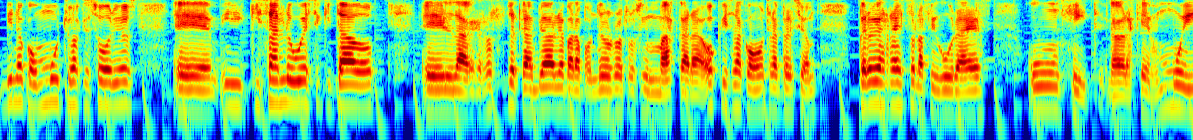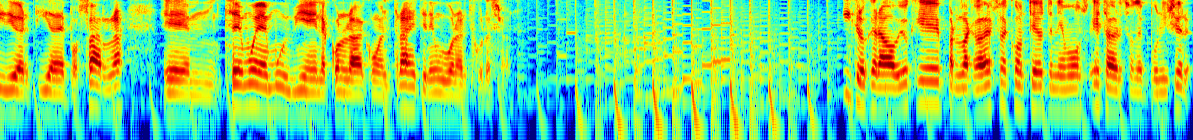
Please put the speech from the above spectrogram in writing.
vino con muchos accesorios eh, y quizás le hubiese quitado el rostro intercambiable para poner un rostro sin máscara o quizás con otra presión, pero el resto la figura es un hit. La verdad es que es muy divertida de posarla. Eh, se mueve muy bien con, la, con el traje, tiene muy buena articulación. Y creo que era obvio que para la cabeza del conteo teníamos esta versión de Punisher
